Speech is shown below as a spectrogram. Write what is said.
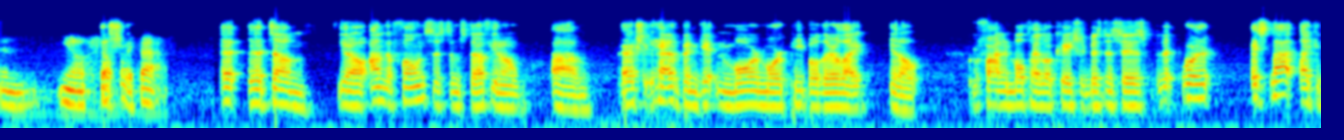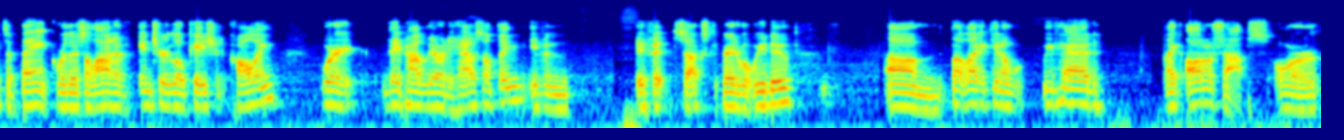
and you know, stuff like that. it, it um you know on the phone system stuff you know um actually have been getting more and more people. They're like, you know, finding multi-location businesses. Where it's not like it's a bank where there's a lot of interlocation calling, where they probably already have something, even if it sucks compared to what we do. Um, but like you know, we've had like auto shops or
